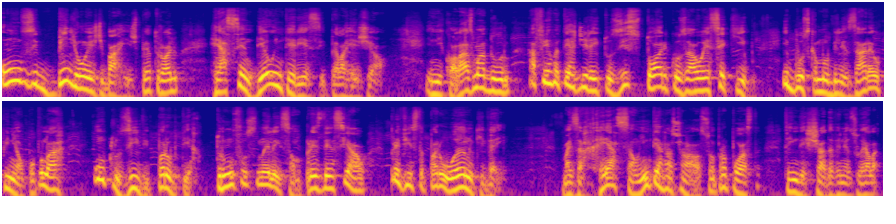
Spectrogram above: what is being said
11 bilhões de barris de petróleo reacendeu o interesse pela região. E Nicolás Maduro afirma ter direitos históricos ao Essequibo e busca mobilizar a opinião popular, inclusive para obter trunfos na eleição presidencial prevista para o ano que vem. Mas a reação internacional à sua proposta tem deixado a Venezuela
